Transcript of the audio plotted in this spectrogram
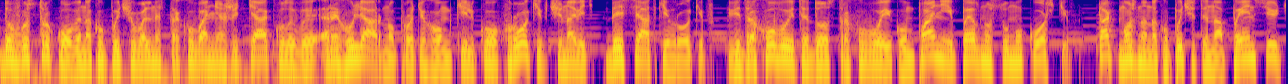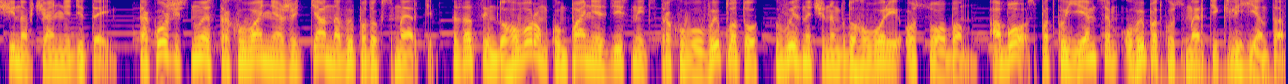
довгострокове накопичувальне страхування життя, коли ви регулярно протягом кількох років чи навіть десятків років відраховуєте до страхової компанії певну суму коштів. Так можна накопичити на пенсію чи навчання дітей. Також існує страхування життя на випадок смерті. За цим договором компанія здійснить страхову виплату визначеним в договорі особам або спадкоємцям у випадку смерті клієнта.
